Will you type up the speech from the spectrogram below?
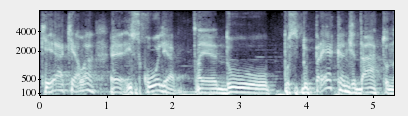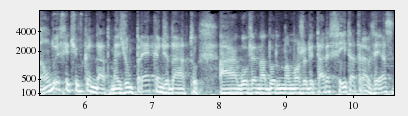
Que é aquela é, escolha é, do do pré-candidato, não do efetivo candidato, mas de um pré-candidato a governador numa majoritária feita através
